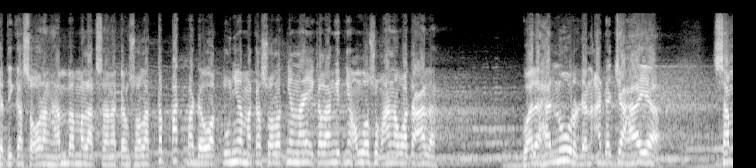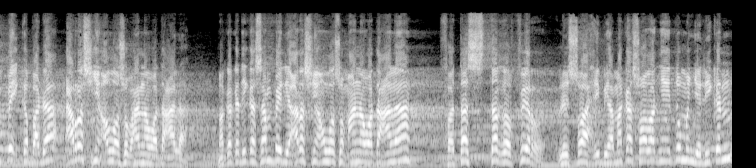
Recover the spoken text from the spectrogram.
ketika seorang hamba melaksanakan sholat tepat pada waktunya maka sholatnya naik ke langitnya Allah Subhanahu Wa Taala walahan nur dan ada cahaya sampai kepada arasnya Allah Subhanahu Wa Taala maka ketika sampai di arasnya Allah Subhanahu Wa Taala fatastaghfir li sahibiha maka sholatnya itu menjadikan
